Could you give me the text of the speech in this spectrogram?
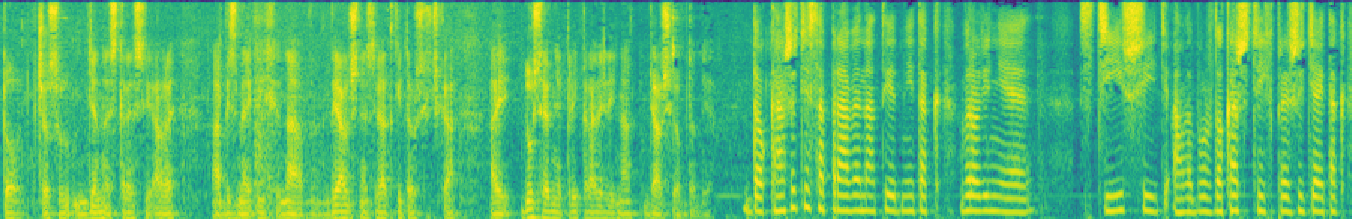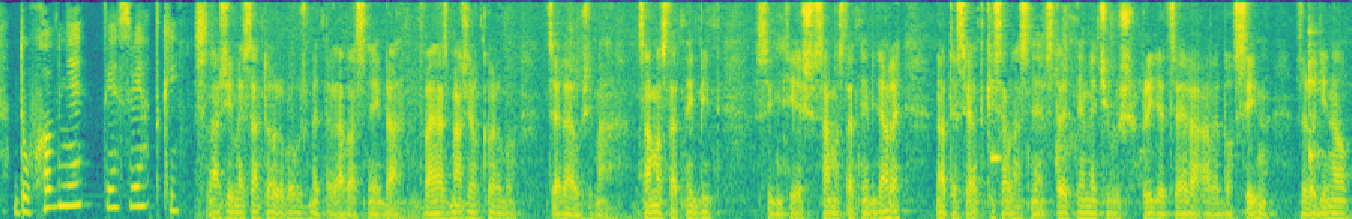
to, čo sú denné stresy, ale aby sme ich na Vianočné sviatky trošička aj duševne pripravili na ďalšie obdobie. Dokážete sa práve na tie dni tak v rodine stíšiť, alebo už dokážete ich prežiť aj tak duchovne, tie sviatky? Snažíme sa to, lebo už sme teda vlastne iba dvaja s manželkou, lebo dcera už má samostatný byt, syn tiež samostatný byt, ale na tie sviatky sa vlastne stretneme, či už príde dcera alebo syn s rodinou,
